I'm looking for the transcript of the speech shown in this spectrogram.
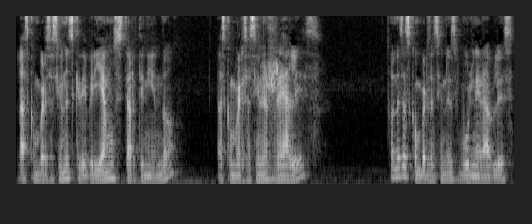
las conversaciones que deberíamos estar teniendo, las conversaciones reales, son esas conversaciones vulnerables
